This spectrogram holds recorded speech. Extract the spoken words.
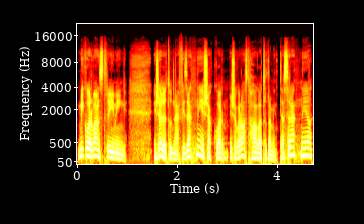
Mikor van streaming, és elő tudnál fizetni, és akkor, és akkor azt hallgatod, amit te szeretnél,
